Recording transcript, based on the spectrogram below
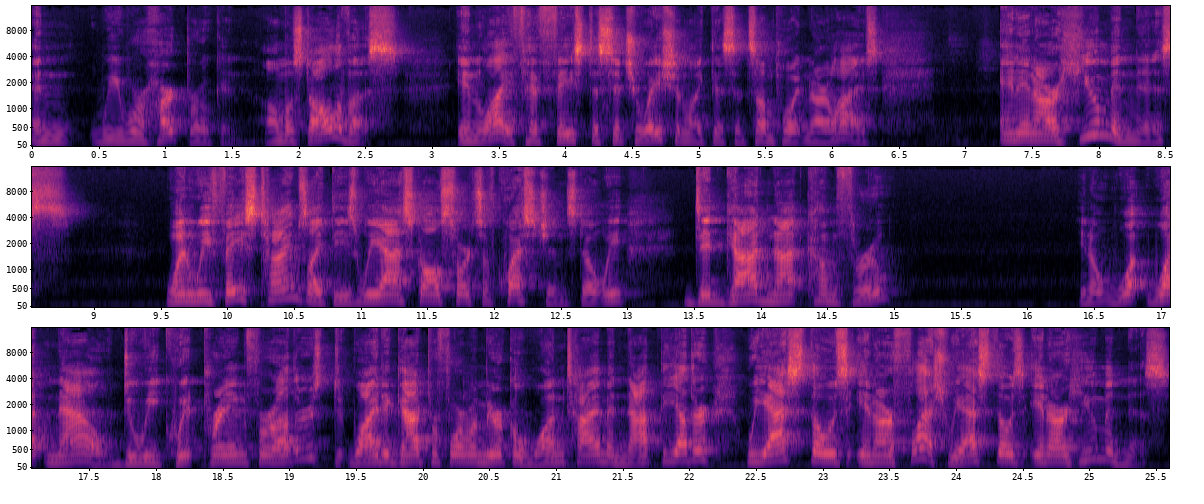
And we were heartbroken. Almost all of us in life have faced a situation like this at some point in our lives. And in our humanness, when we face times like these, we ask all sorts of questions, don't we? Did God not come through? You know, what what now? Do we quit praying for others? Why did God perform a miracle one time and not the other? We ask those in our flesh. We ask those in our humanness.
